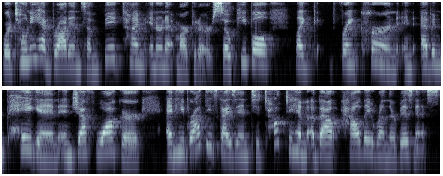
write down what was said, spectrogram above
where Tony had brought in some big time internet marketers. So, people like Frank Kern and Eben Pagan and Jeff Walker. And he brought these guys in to talk to him about how they run their business.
